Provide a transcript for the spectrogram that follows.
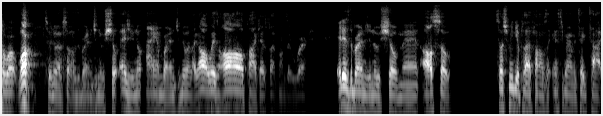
up, world? Welcome to a new episode of the Brandon Janu Show. As you know, I am Brandon Janu, and like always, on all podcast platforms everywhere, it is the Brandon Janu Show, man. Also, social media platforms like Instagram and TikTok,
